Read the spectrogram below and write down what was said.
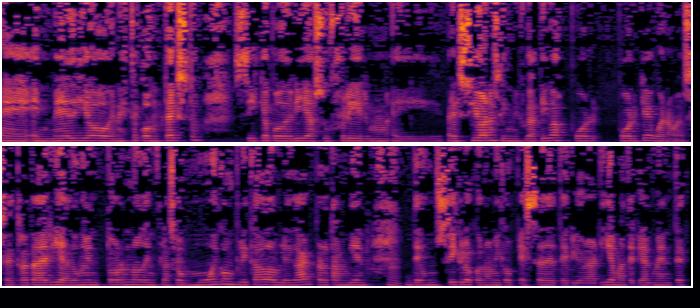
eh, en medio, en este contexto, sí que podría sufrir eh, presiones significativas por, porque, bueno, se trataría de un entorno de inflación muy complicado de obligar, pero también hmm. de un ciclo económico que se deterioraría materialmente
